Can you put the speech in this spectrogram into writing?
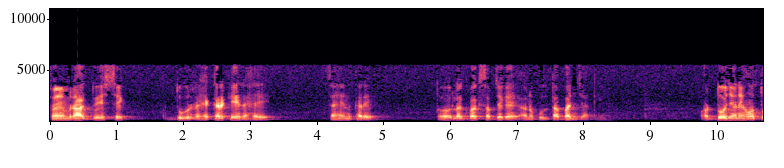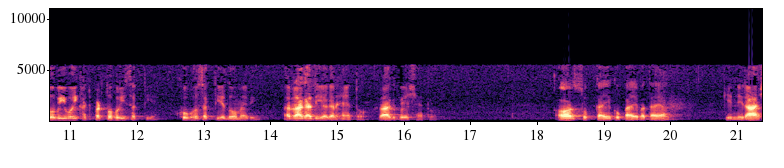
स्वयं राग द्वेष से दूर रह करके रहे, सहन करे तो लगभग सब जगह अनुकूलता बन जाती है। और दो जने हो तो भी वही खटपट तो हो ही सकती है। खूब हो सकती है दो में भी। और रागादि अगर हैं तो राग द्वेष है तो। और सुख का एक उपाय बताया कि निराश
